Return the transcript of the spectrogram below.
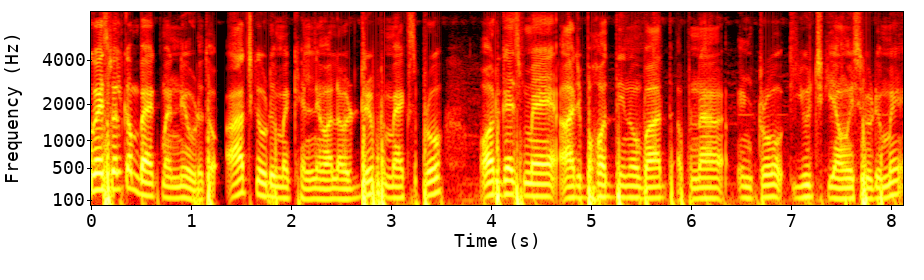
गाइस वेलकम बैक मैं न्यू तो आज के वीडियो में खेलने वाला हूँ ड्रिफ्ट मैक्स प्रो और गैस मैं आज बहुत दिनों बाद अपना इंट्रो यूज़ किया हूँ इस वीडियो में।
